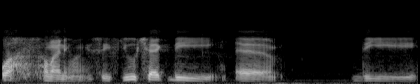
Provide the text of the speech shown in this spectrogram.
Well, so many ones. If you check the uh, the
